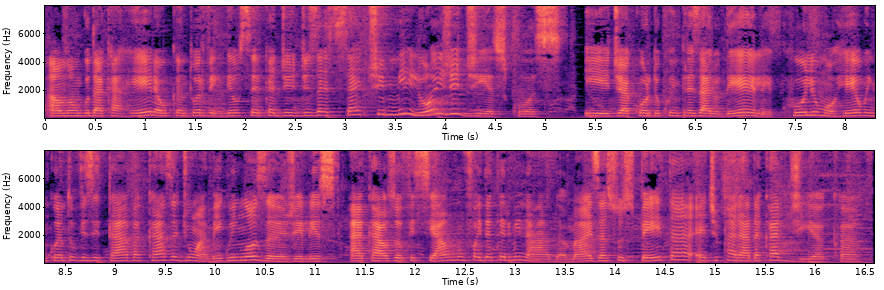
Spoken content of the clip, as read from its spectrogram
Ao longo da carreira, o cantor vendeu cerca de 17 milhões de discos. E, de acordo com o empresário dele, Coolio morreu enquanto visitava a casa de um amigo em Los Angeles. A causa oficial não foi determinada, mas a suspeita é de parada cardíaca.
